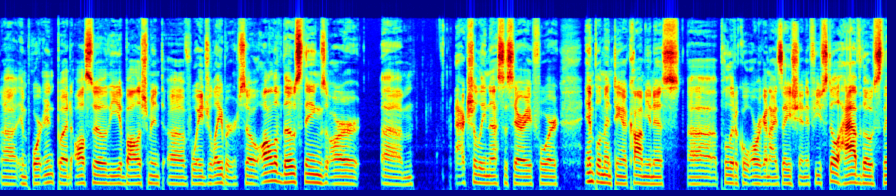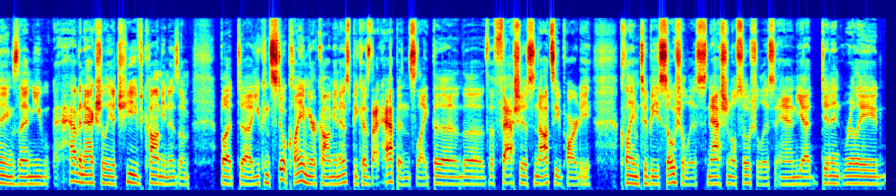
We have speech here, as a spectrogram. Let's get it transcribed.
uh, important, but also the abolishment of wage labor. So all of those things are. Um, actually necessary for implementing a communist uh, political organization. If you still have those things, then you haven't actually achieved communism. But uh, you can still claim you're communist because that happens. Like the, the, the fascist Nazi party claimed to be socialist, national socialist, and yet didn't really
